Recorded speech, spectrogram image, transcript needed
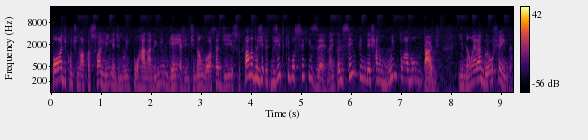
Pode continuar com a sua linha de não empurrar nada em ninguém, a gente não gosta disso. Fala do, do jeito que você quiser. Né? Então eles sempre me deixaram muito à vontade. E não era Growth ainda,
